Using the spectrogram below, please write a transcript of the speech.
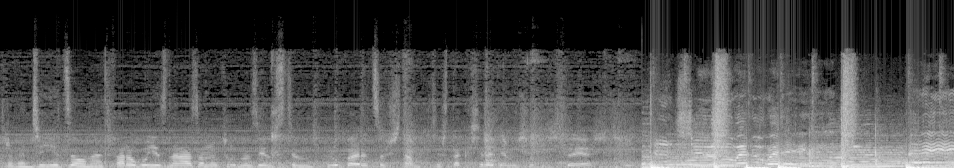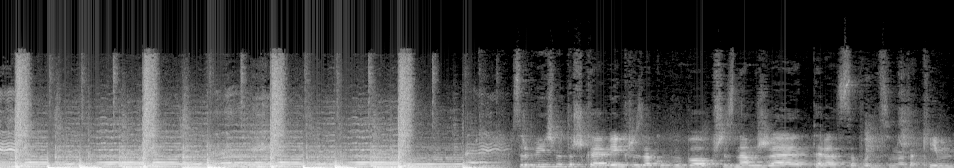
Które będzie jedzone. Twarogu nie znalazłam, no trudno zjem z tym blueberry, coś tam. Chociaż tak średnio mi się dziś to jeść. Since you went away, Zrobiliśmy troszkę większe zakupy, bo przyznam, że teraz zawody są na takim,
